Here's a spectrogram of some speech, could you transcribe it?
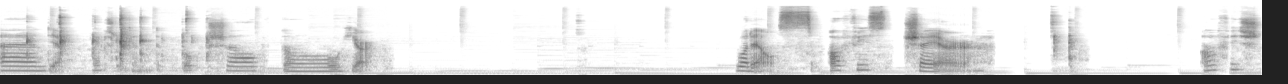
And yeah, we can the bookshelf go here. What else? Office chair. Office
